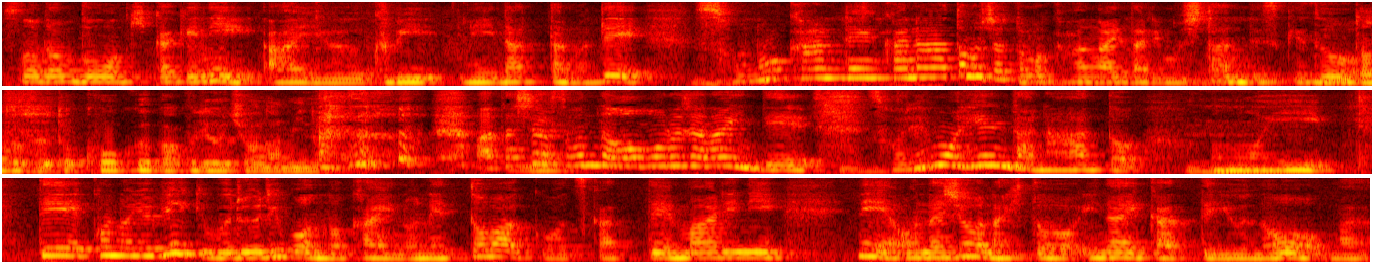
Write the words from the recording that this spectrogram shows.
その論文をきっかけにああいうクビになったのでその関連かなともちょっとも考えたりもしたんですけど、だとすると航空幕僚長並みの 私はそんな大物じゃないんで、それも変だなと思い、でこの予備役ブルーリボンの会のネットワークを使って周りにね同じような人いないかっていうのを、まあ、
